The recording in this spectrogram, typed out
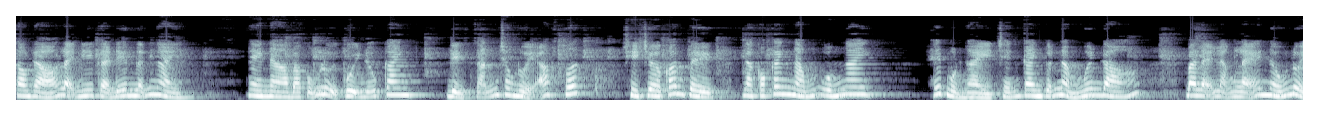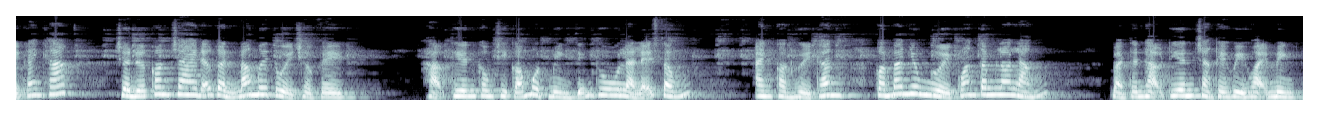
sau đó lại đi cả đêm lẫn ngày. Ngày nào bà cũng lụi cụi nấu canh để sẵn trong nồi áp suất, chỉ chờ con về là có canh nóng uống ngay. Hết một ngày chén canh vẫn nằm nguyên đó, bà lại lặng lẽ nấu nồi canh khác, chờ đứa con trai đã gần 30 tuổi trở về. Hạo Thiên không chỉ có một mình Diễm Thu là lẽ sống, anh còn người thân, còn bao nhiêu người quan tâm lo lắng. Bản thân Hạo Thiên chẳng thể hủy hoại mình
